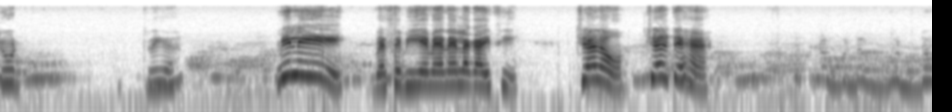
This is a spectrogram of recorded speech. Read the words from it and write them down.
टूट रही है। मिली, वैसे भी ये मैंने लगाई थी। चलो, चलते हैं गुड्डू गुड्डू गुड्डू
